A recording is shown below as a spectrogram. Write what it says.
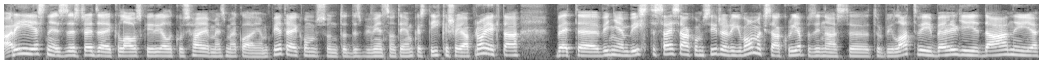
arī iesniedzu, es redzēju, ka Lauska ir ielikusi, hei, mēs meklējam pieteikumus, un tad es biju viens no tiem, kas tika šajā projektā, bet uh, viņiem viss tas aizsākums ir arī Vomeksā, kur iepazinās, uh, tur bija Latvija, Beļģija, Dānija,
